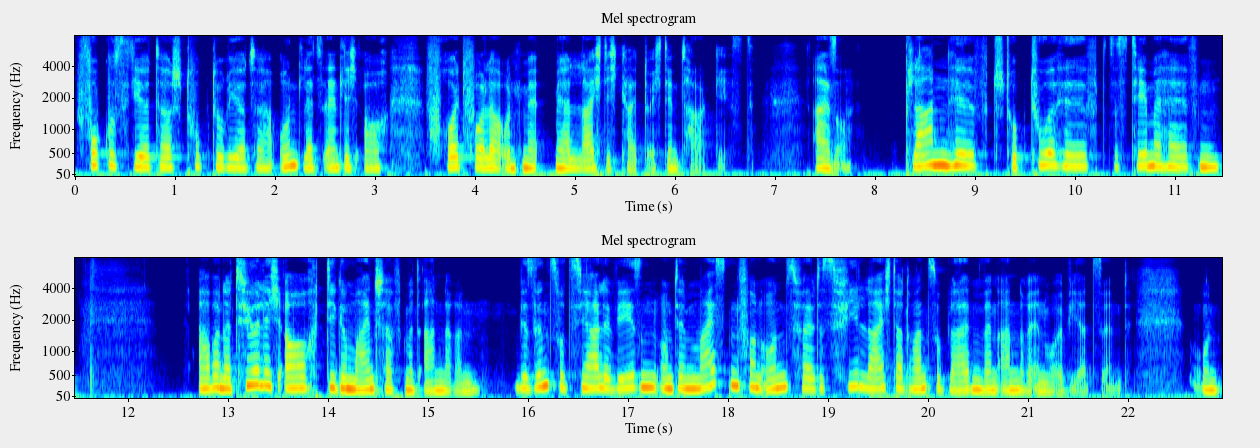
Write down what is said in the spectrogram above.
fokussierter, strukturierter und letztendlich auch freudvoller und mehr, mehr Leichtigkeit durch den Tag gehst. Also, Planen hilft, Struktur hilft, Systeme helfen, aber natürlich auch die Gemeinschaft mit anderen. Wir sind soziale Wesen und den meisten von uns fällt es viel leichter dran zu bleiben, wenn andere involviert sind. Und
